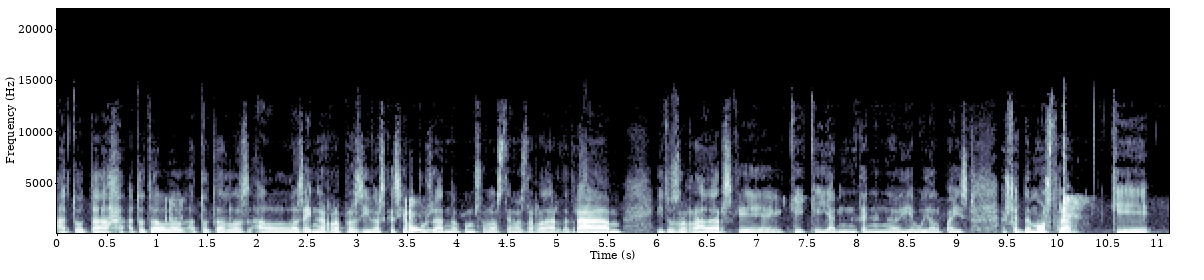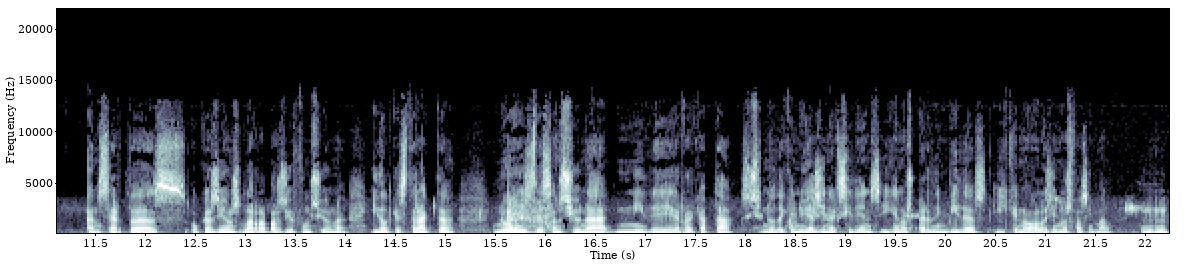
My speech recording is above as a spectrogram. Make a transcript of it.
a, tota, a, tota a totes les, a les eines repressives que s'hi han posat, no? com són els temes de radar de tram i tots els radars que, que, que hi ha tenim a dia d'avui al país. Això et demostra que en certes ocasions la repressió funciona i del que es tracta no és de sancionar ni de recaptar, sinó de que no hi hagin accidents i que no es perdin vides i que no, la gent no es faci mal. Mhm.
